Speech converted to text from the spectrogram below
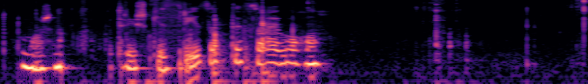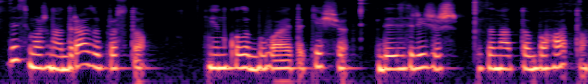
Тут можна трішки зрізати зайвого. Десь можна одразу, просто інколи буває таке, що десь зріжеш занадто багато,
